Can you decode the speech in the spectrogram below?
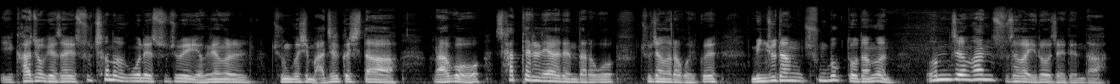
이 가족 회사에 수천억 원의 수주에 영향을 준 것이 맞을 것이다라고 사퇴를 해야 된다라고 주장을 하고 있고요. 민주당 충북도당은 엄정한 수사가 이루어져야 된다.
